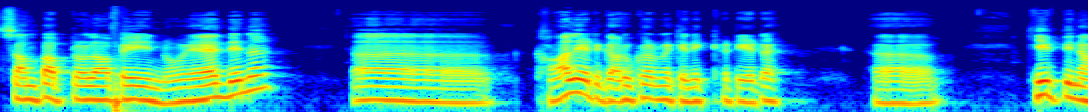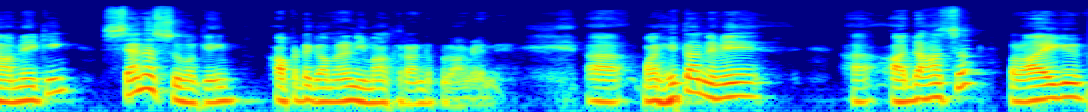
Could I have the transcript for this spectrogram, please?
සම්පප්‍රලාපයේ නොයෑදෙන කාලයට ගරු කරන කෙනෙක් හැටියට කීර්තිනාමයකින් සැනස්සුමකින් අපට ගමන නිමා කරන්න පුළුවන්ගන්නේ. මංහිතන්න මේ අදහස ප්‍රායගික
